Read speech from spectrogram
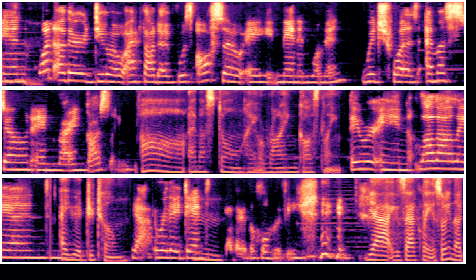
And one other duo I thought of was also a man and woman, which was Emma Stone and Ryan Gosling. 啊、e m m a Stone 还有 Ryan Gosling，《 They were in La La Land. 爱乐之城》 Yeah, where they danced Mm. together the whole movie. ，Yeah, exactly。所以呢，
